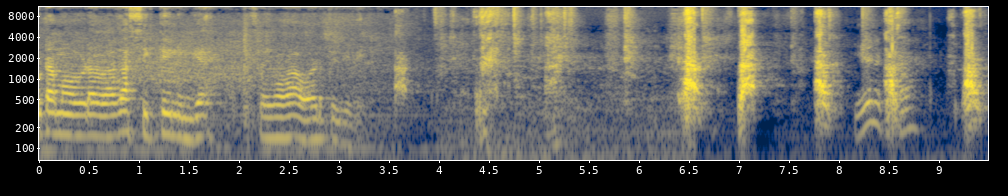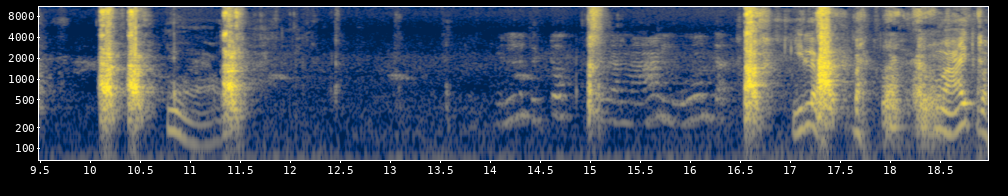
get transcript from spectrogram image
ಊಟ ಮಾಡುವಾಗ ಸಿಗ್ತೀವಿ ನಿಮಗೆ. ಸೊ ಇವಾಗ ಹೊರಡ್ತಿದ್ದೀವಿ. ಏನಕ್ಕೆ ಇಲ್ಲ, ಬಾ. ಹ್ಞೂ ಆಯ್ತು ಬಾ.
